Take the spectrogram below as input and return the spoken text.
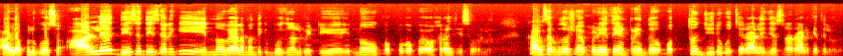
వాళ్ళ అప్పుల కోసం వాళ్ళే దేశ దేశానికి ఎన్నో వేల మందికి భోజనాలు పెట్టి ఎన్నో గొప్ప గొప్ప వ్యవహారాలు చేసేవాళ్ళు. కాల సర్పదోషం ఎప్పుడైతే ఎంటర్ అయిందో మొత్తం జీరోకి వచ్చారు. వాళ్ళు ఏం చేస్తున్నారో వాళ్ళకే తెలియదు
